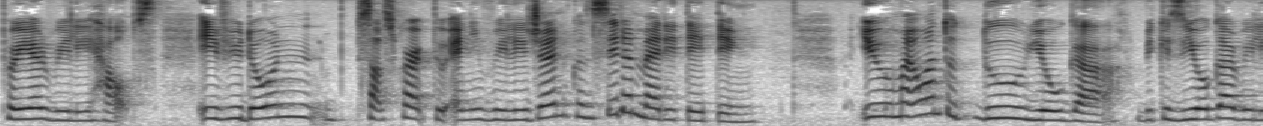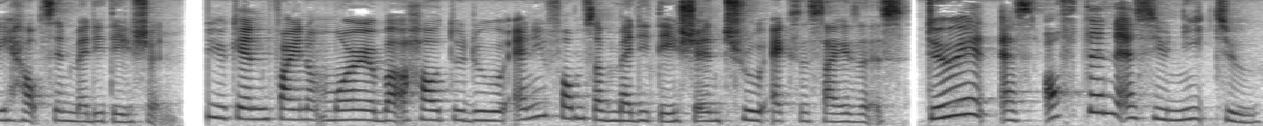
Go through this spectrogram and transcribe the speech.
prayer really helps. If you don't subscribe to any religion, consider meditating. You might want to do yoga because yoga really helps in meditation. You can find out more about how to do any forms of meditation through exercises. Do it as often as you need to.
